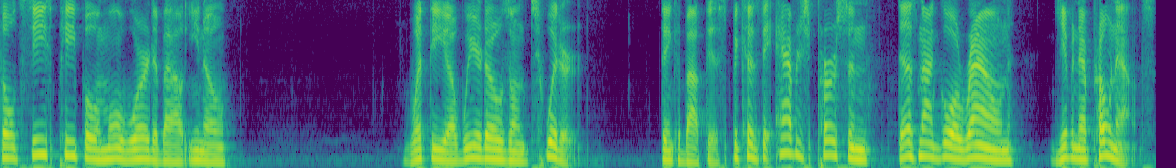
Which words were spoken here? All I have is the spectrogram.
Folks, these people are more worried about, you know, what the uh, weirdos on Twitter think about this because the average person does not go around giving their pronouns.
